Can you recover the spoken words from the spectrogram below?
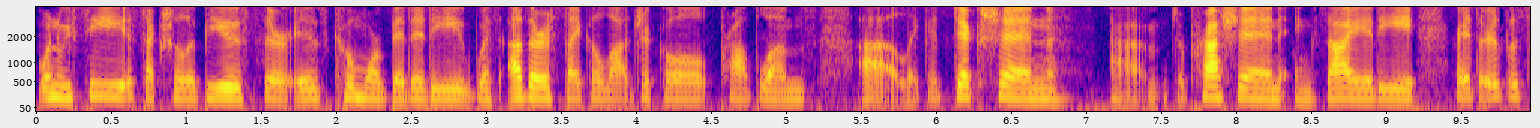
When we see sexual abuse, there is comorbidity with other psychological problems uh, like addiction, um, depression, anxiety, right? There's this.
